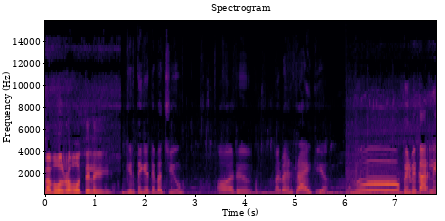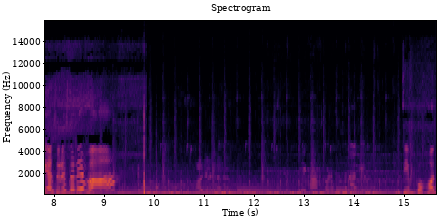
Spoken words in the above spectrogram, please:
मैं बोल रहा हूँ बहुत तेज लगेगी। गिरते गिरते बची हूँ और पर मैंने ट्राई किया। वो, फिर भी कर लिया सूरज तूने? वाह! ये बहुत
